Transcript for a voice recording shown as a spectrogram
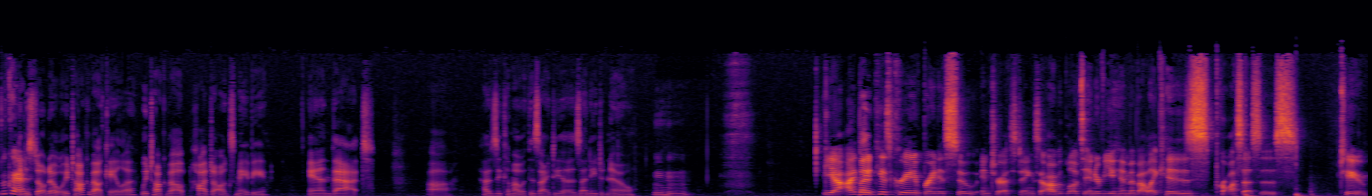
Okay. I just don't know what we talk about, Kayla. We talk about hot dogs maybe, and that. Uh, how does he come up with his ideas? I need to know. Yeah, I But- think his creative brain is so interesting. So I would love to interview him about like his processes too.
